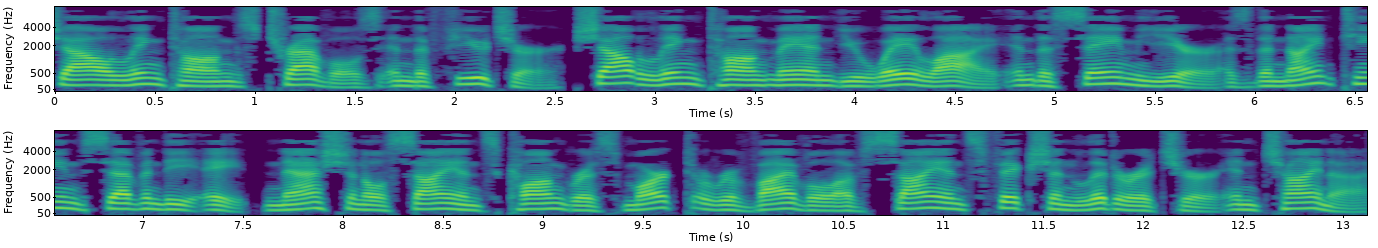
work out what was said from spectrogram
Xiao Lingtong's Travels in the Future Xiao Lingtong Man Yue Lai in the same year as the 1978 National Science Congress marked a revival of science fiction literature in China.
